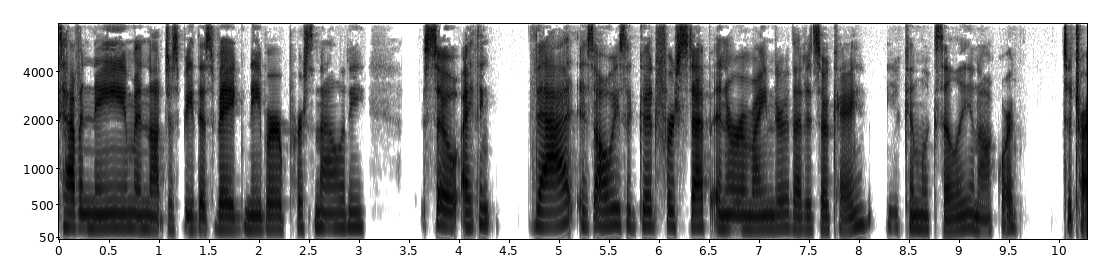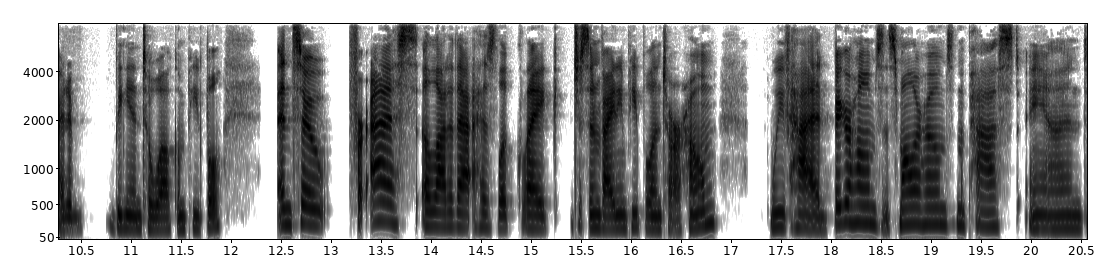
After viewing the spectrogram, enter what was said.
to have a name and not just be this vague neighbor personality. So I think that is always a good first step and a reminder that it's okay. You can look silly and awkward to try to begin to welcome people. And so for us, a lot of that has looked like just inviting people into our home. We've had bigger homes and smaller homes in the past, and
